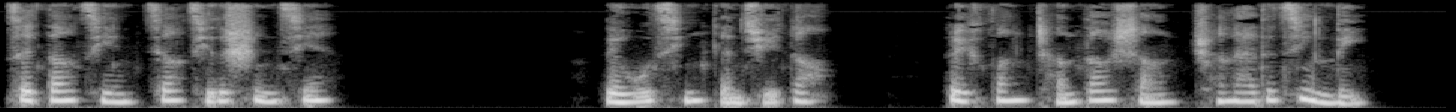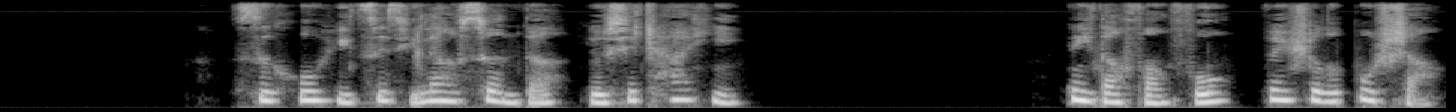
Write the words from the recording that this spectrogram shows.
在刀剑交集的瞬间，柳无情感觉到对方长刀上传来的劲力，似乎与自己料算的有些差异，力道仿佛微弱了不少。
